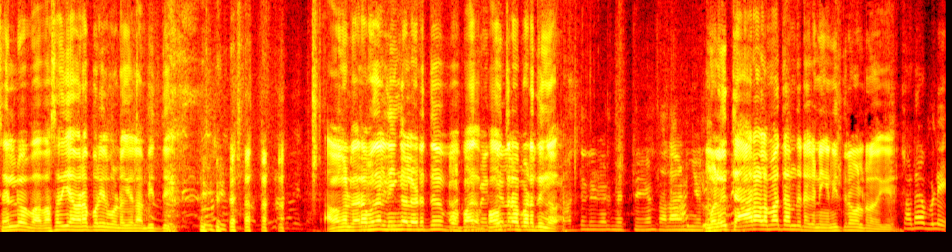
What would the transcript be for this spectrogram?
செல்வ வ- வசதியா வர போறீங்க போல எல்லாம் வித்து. அவங்க வர முதல் நீங்கள் எடுத்து ப- ப- பௌத்திரப்படுத்துங்க. உங்களுக்கு தாராளமா தந்துடுங்க நீங்க நித்திர கடவுளே.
